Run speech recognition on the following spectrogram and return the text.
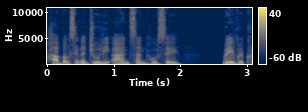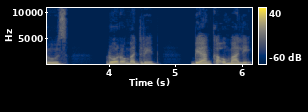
habang sina Julian San Jose, Raver Cruz, Roro Madrid, Bianca Umali,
